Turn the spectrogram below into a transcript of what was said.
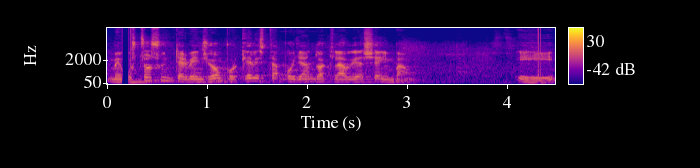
me gustó su intervención porque él está apoyando a Claudia Sheinbaum. Y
